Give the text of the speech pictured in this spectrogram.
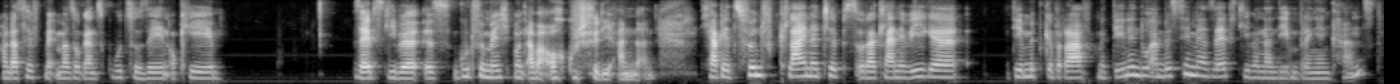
Und das hilft mir immer so ganz gut zu sehen, okay, Selbstliebe ist gut für mich und aber auch gut für die anderen. Ich habe jetzt fünf kleine Tipps oder kleine Wege dir mitgebracht, mit denen du ein bisschen mehr Selbstliebe in dein Leben bringen kannst.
